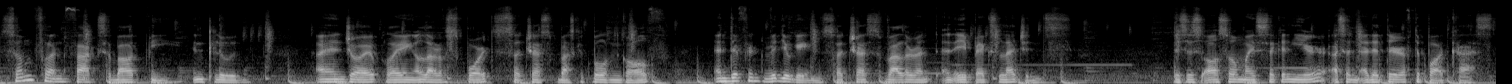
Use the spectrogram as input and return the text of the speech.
Some fun facts about me include I enjoy playing a lot of sports such as basketball and golf, and different video games such as Valorant and Apex Legends. This is also my second year as an editor of the podcast.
